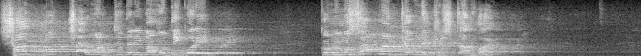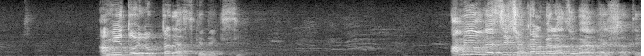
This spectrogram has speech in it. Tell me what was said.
সাত বছর মসজিদের ইমামতি করে কোন মুসলমান কেমনে খ্রিস্টান হয়? আমিও তো ওই লোকটার আজকে দেখছি। আমিও গেছি সকালবেলা জুবাইর ভাইয়ের সাথে।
